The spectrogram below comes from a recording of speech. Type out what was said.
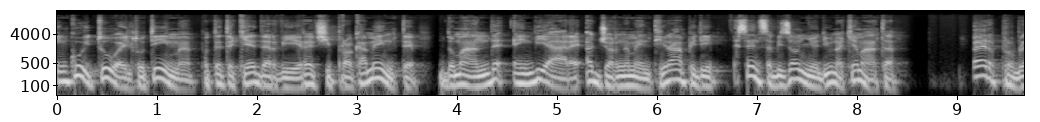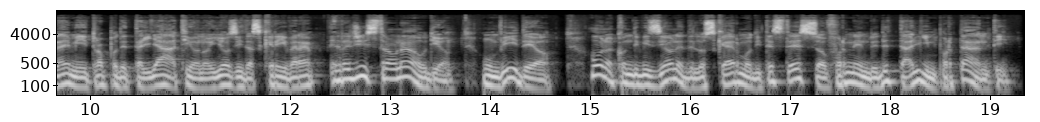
in cui tu e il tuo team potete chiedervi reciprocamente domande e inviare aggiornamenti rapidi senza bisogno di una chiamata. Per problemi troppo dettagliati o noiosi da scrivere, registra un audio, un video o una condivisione dello schermo di te stesso fornendo i dettagli importanti.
